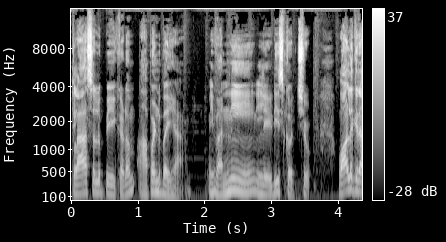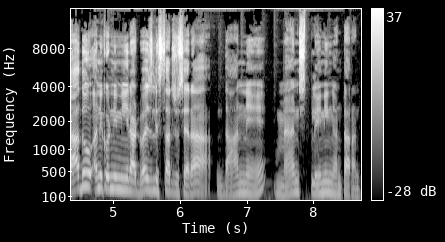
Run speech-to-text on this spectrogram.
క్లాసులు పీకడం ఆపండి భయ్యా. ఇవన్నీ లేడీస్కి వచ్చు వాళ్ళకి రాదు అని కొన్ని మీరు అడ్వైజులు ఇస్తారు చూసారా? దాన్నే మ్యాన్స్ ప్లేనింగ్ అంటారంట.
